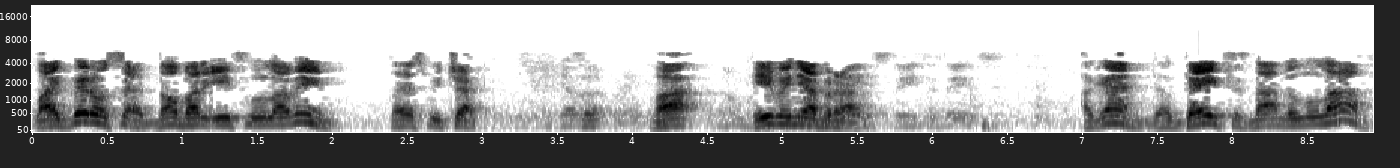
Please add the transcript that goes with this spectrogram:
Like Biro said, nobody eats lulavim. Last we checked. What? Even Yabra. The the. Again, the dates is not the lulav.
